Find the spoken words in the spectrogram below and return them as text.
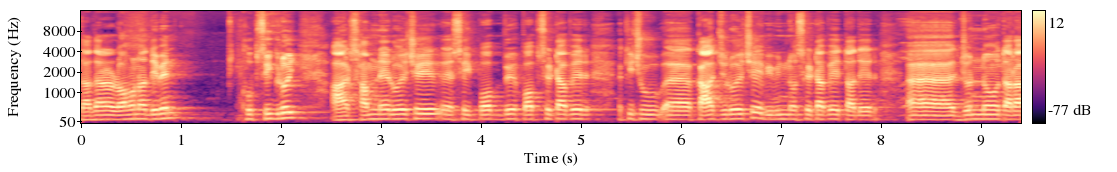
দাদারা রওনা দেবেন খুব শীঘ্রই। আর সামনে রয়েছে সেই পপ পপ সেট কিছু কাজ রয়েছে। বিভিন্ন সেট তাদের জন্য তারা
